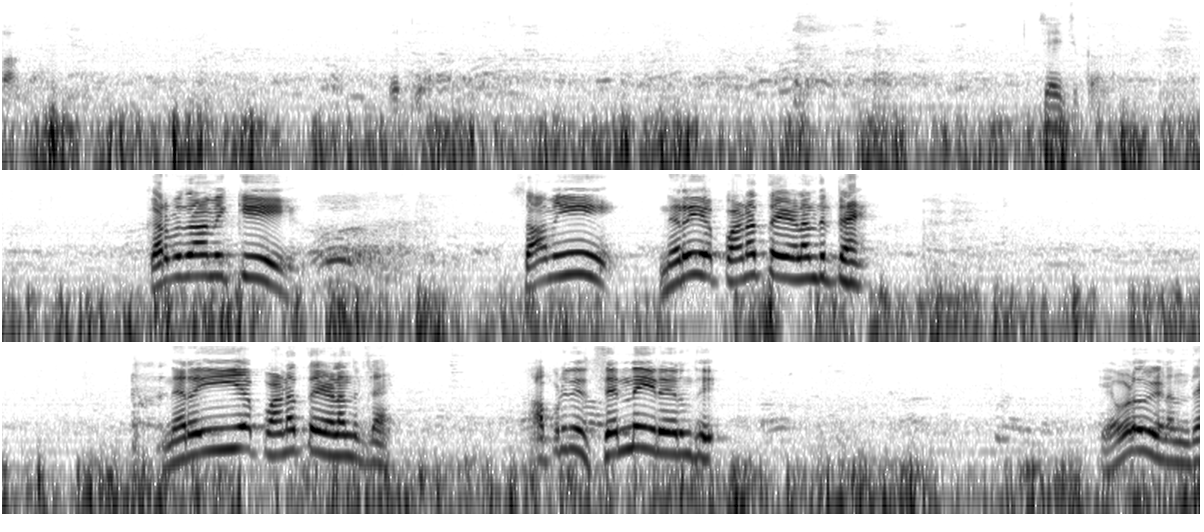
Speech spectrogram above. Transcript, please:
வாங்க. ஜெயிச்சுக்கோங்க. ஜெயிச்சுக்கோ கர்மசாமிக்கு சாமி நிறைய பணத்தை இழந்துட்டேன். நிறைய பணத்தை இழந்துட்டேன். அப்படின்னு சென்னையில் இருந்து எவ்வளவு இழந்த?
